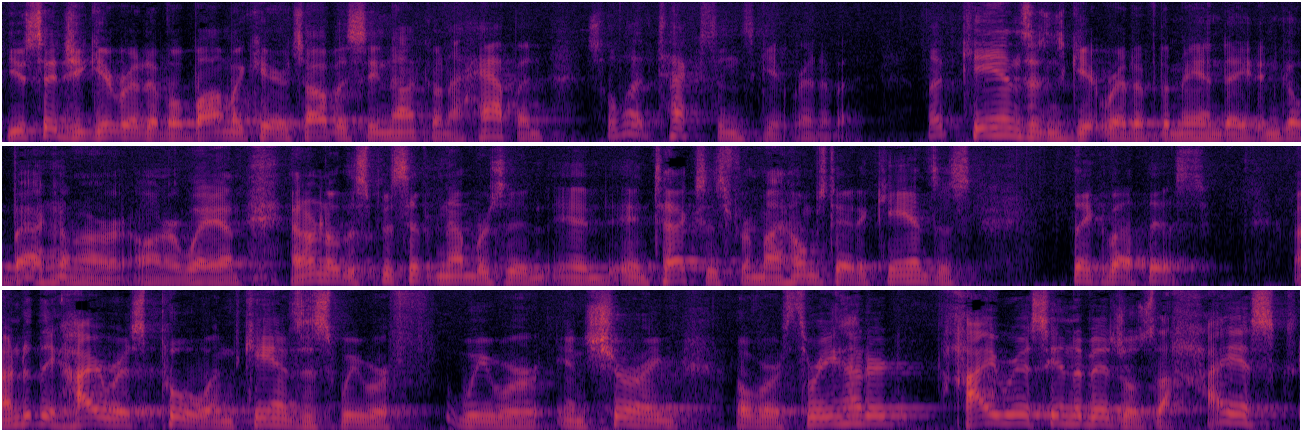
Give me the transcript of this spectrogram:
you said you get rid of Obamacare. It's obviously not going to happen. So let Texans get rid of it. Let Kansans get rid of the mandate and go back mm-hmm. on, our, on our way. I don't know the specific numbers in, in, in Texas from my home state of Kansas. Think about this. Under the high risk pool in Kansas, we were, we were insuring over 300 high risk individuals, the highest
